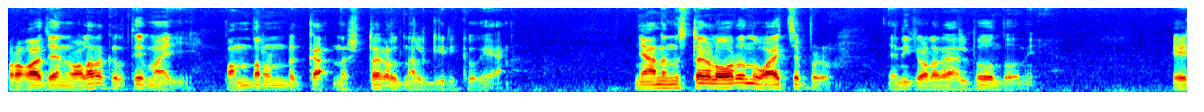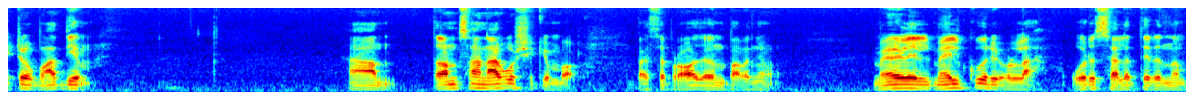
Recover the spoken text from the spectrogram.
പ്രവാചകൻ വളരെ കൃത്യമായി പന്ത്രണ്ട് ക നിഷ്ഠകൾ നൽകിയിരിക്കുകയാണ്. ഞാൻ നിഷ്ഠകൾ ഓരോന്ന് വായിച്ചപ്പോഴും എനിക്ക് വളരെ അത്ഭുതം തോന്നി. ഏറ്റവും ആദ്യം റംസാൻ ആഘോഷിക്കുമ്പോൾ പരിസ്ഥ പ്രവാചകൻ പറഞ്ഞു മേളിൽ മേൽക്കൂരയുള്ള ഒരു സ്ഥലത്തിരുന്നും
